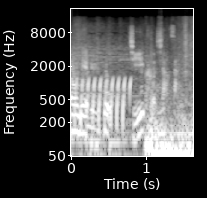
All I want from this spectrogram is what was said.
消灭吕布即刻下载。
